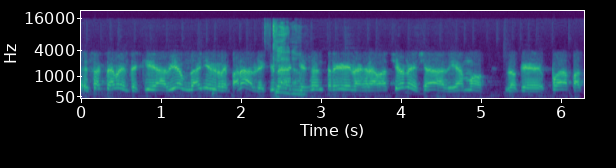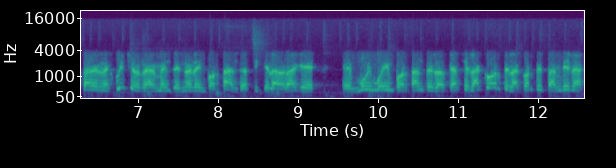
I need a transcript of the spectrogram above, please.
Exactamente, que había un daño irreparable, que una vez que yo entregué las grabaciones ya, digamos, lo que pueda pasar en el juicio realmente no era importante, así que la verdad que es muy, muy importante lo que hace la Corte, la Corte también ha-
